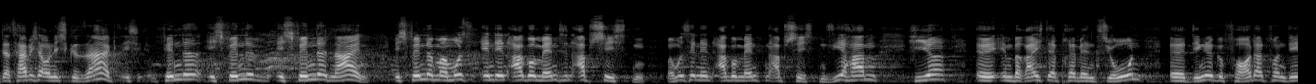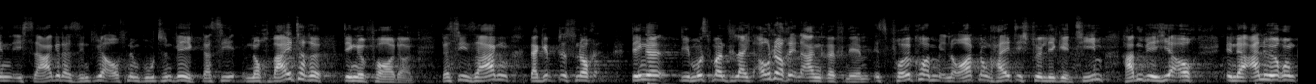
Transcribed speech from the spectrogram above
das habe ich auch nicht gesagt. Ich finde, ich finde, ich finde, nein, ich finde, man muss in den Argumenten abschichten. Man muss in den Argumenten abschichten. Sie haben hier äh, im Bereich der Prävention äh, Dinge gefordert, von denen ich sage, da sind wir auf einem guten Weg. Dass Sie noch weitere Dinge fordern, dass Sie sagen, da gibt es noch Dinge, die muss man vielleicht auch noch in Angriff nehmen, ist vollkommen in Ordnung, halte ich für legitim. Haben wir hier auch in der Anhörung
